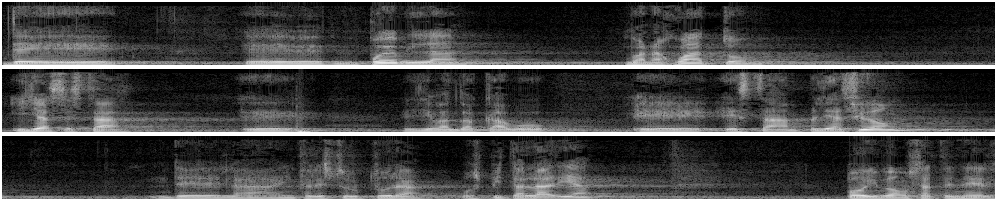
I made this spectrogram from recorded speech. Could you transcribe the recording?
de eh, Puebla, Guanajuato, y ya se está eh, llevando a cabo eh, esta ampliación de la infraestructura hospitalaria. Hoy vamos a tener,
